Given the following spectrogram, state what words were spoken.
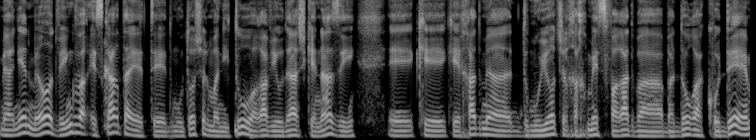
מעניין מאוד, ואם כבר הזכרת את אה, דמותו של מניטו, הרב יהודה אשכנזי, אה, כאחד מהדמויות של חכמי ספרד בדור הקודם,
